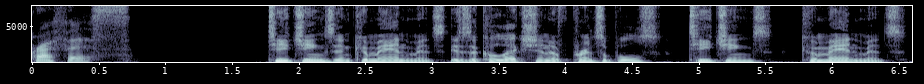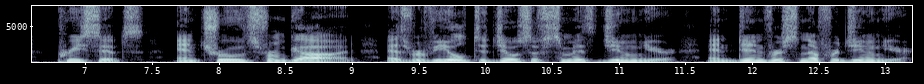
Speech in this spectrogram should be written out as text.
Preface Teachings and Commandments is a collection of principles, teachings, commandments, precepts, and truths from God as revealed to Joseph Smith Jr. and Denver Snuffer Jr.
